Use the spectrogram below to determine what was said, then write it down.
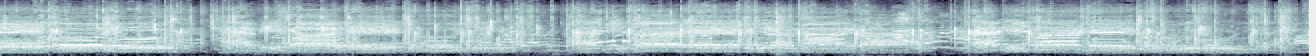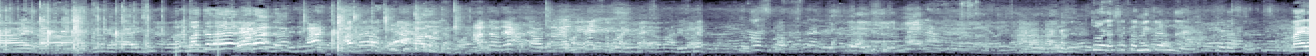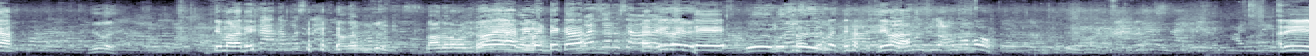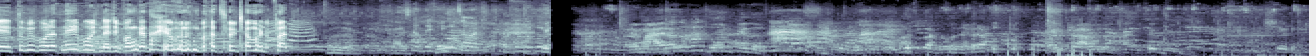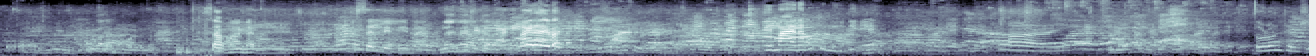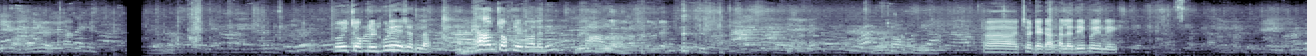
थोडस कमी कर ना थोडस. मायरा. ते मला दे. हॅपी बर्थडे का? हॅपी बर्थडे हॅपी बर्थडे दे मला. अरे तुम्ही बोलत नाही भोजनाची पंगत आहे म्हणून बाजूच्या मंडपात. साप विसरलेली आहे. मायरा आहे बघ तोडून ठेवशी होय चॉकलेट कुठे ह्याच्यातला थांब चॉकलेटवाला दे छोट्या काकाला दे पहिले.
